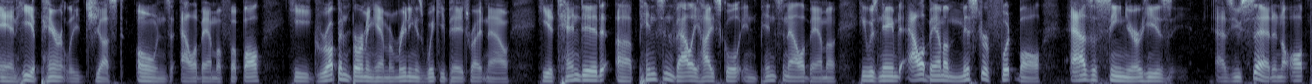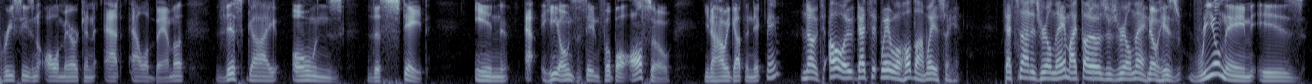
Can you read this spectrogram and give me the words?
And he apparently just owns Alabama football. He grew up in Birmingham. I'm reading his wiki page right now. He attended uh, Pinson Valley High School in Pinson, Alabama. He was named Alabama Mr. Football as a senior. He is, as you said, an all preseason All American at Alabama. This guy owns the state in. He owns the state in football. Also, you know how he got the nickname? No, oh, that's it. Wait, well, hold on, wait a second. That's not his real name. I thought it was his real name. No, his real name is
